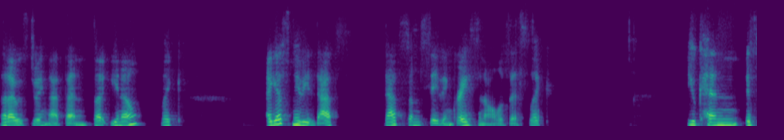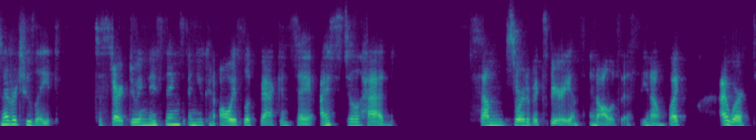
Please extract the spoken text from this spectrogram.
that I was doing that then, but you know, like I guess maybe that's that's some saving grace in all of this. Like you can it's never too late to start doing these things and you can always look back and say I still had some sort of experience in all of this, you know? Like I worked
